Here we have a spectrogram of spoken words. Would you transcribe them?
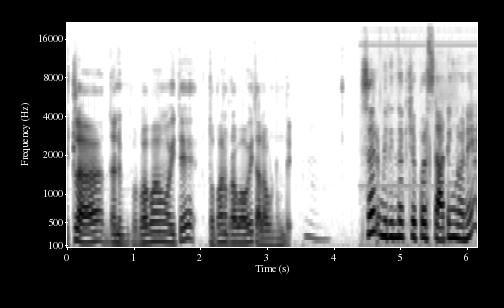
ఇట్లా దాని ప్రభావం అయితే తుఫాను ప్రభావం అయితే అలా ఉంటుంది. సార్ మీరు ఇందాక చెప్పారు స్టార్టింగ్లోనే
